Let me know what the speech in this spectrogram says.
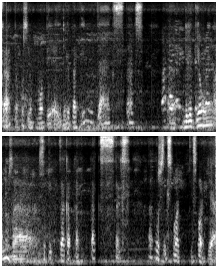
Cut. Tapos yung puti ay delete natin. Tax. Tax. Uh, delete yung ano sa sa, sa cut, cut, tax, tax. Tapos export. Export yan.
